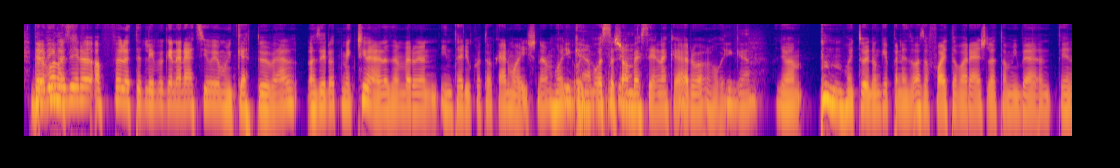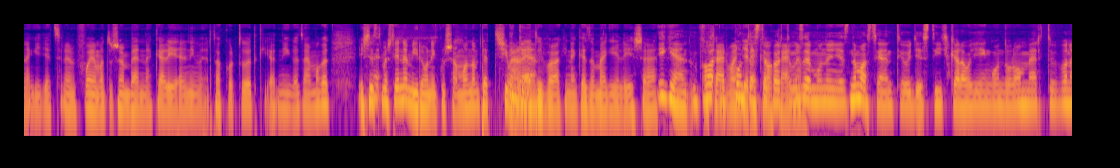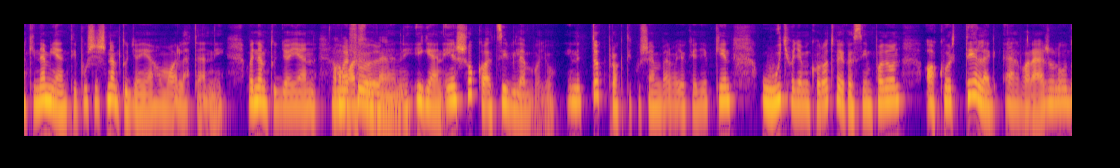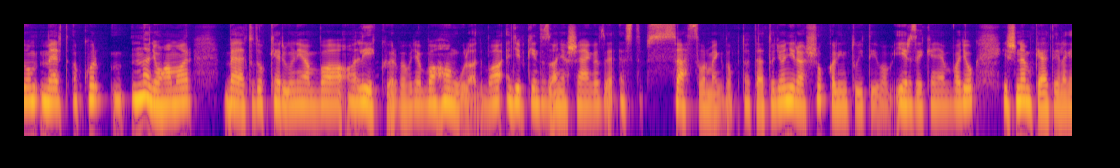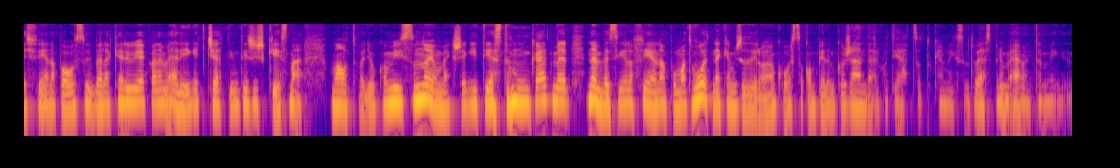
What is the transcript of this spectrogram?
De Pedig valaki... azért a fölötted lévő generációja, mondjuk kettővel, azért ott még csinál az ember olyan interjúkat, akár ma is, nem? Hogy, Igen, hogy hosszasan ugye? beszélnek erről, hogy, Igen. hogy a hogy tulajdonképpen ez az a fajta varázslat, amiben tényleg így egyszerűen folyamatosan benne kell élni, mert akkor tudod kiadni igazán magad. És ezt most én nem ironikusan mondom, tehát simán Igen. lehet, hogy valakinek ez a megélése. Igen, akár van pont gyereke, ezt akartam akár nem. mondani, hogy ez nem azt jelenti, hogy ezt így kell, ahogy én gondolom, mert van, aki nem ilyen típus, és nem tudja ilyen hamar letenni, vagy nem tudja ilyen hamar, hamar fölvenni. fölvenni. Igen, én sokkal civilebb vagyok. Én egy tök praktikus ember vagyok egyébként, úgy, hogy amikor ott vagyok a színpadon, akkor tényleg elvarázsolódom, mert akkor nagyon hamar bele tudok kerülni abba a légkörbe, vagy abba a hangulatba. Egyébként az anyaság az ezt százszor megdobta, tehát hogy annyira sokkal intuitívabb, érzékenyebb vagyok, és nem kell tényleg egy fél nap ahhoz, hogy belekerüljek, hanem elég egy csettintés, és kész, már, már ott vagyok. Ami viszont nagyon megsegíti ezt a munkát, mert nem veszi el a fél napomat. Volt nekem is azért olyan korszakon, például amikor zsándárkot játszottuk, emlékszem, Veszprémbe elmentem, még,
